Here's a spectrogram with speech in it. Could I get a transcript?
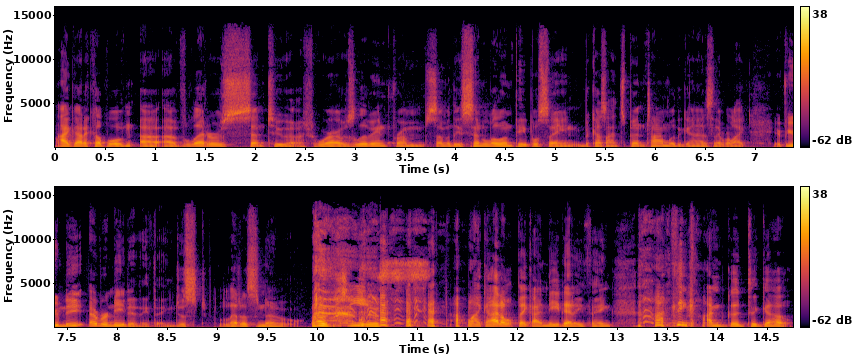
I got a couple of, uh, of letters sent to, uh, to where I was living from some of these Sinaloan people saying because I'd spent time with the guys, they were like, "If you need ever need anything, just let us know." Oh, jeez. I'm like, I don't think I need anything. I think I'm good to go.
